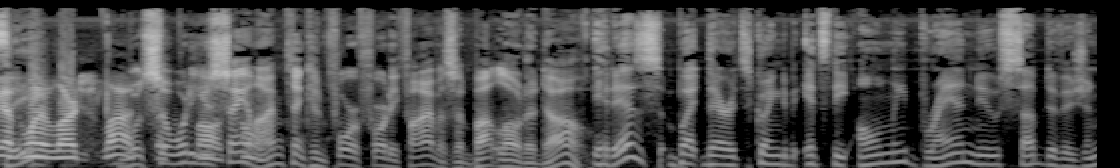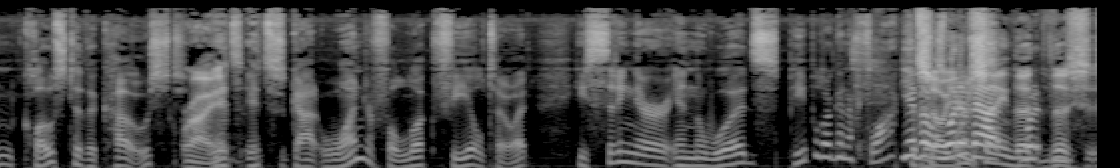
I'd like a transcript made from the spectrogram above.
We have one of the largest lots. Well, so what are you saying? home. I'm thinking 445 is a buttload of dough. It is, but there it's going to be. It's the only brand new subdivision close to the coast. Right. It's it's got wonderful look feel to it. He's sitting there in the woods. People are going to flock. Yeah, to but so what you're about- saying that what- this?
